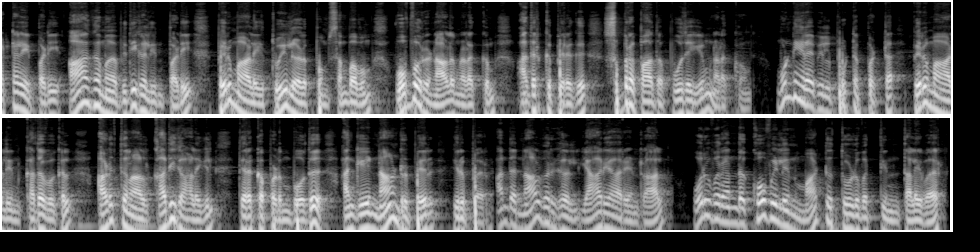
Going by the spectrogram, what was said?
கட்டளைப்படி ஆகம விதிகளின்படி பெருமாளை துயில் எழுப்பும் சம்பவம் ஒவ்வொரு நாளும் நடக்கும். அதற்கு பிறகு சுப்ரபாத பூஜையும் நடக்கும். முன்னிரவில் பூட்டப்பட்ட பெருமாளின் கதவுகள் அடுத்த நாள் கதிகாலையில் திறக்கப்படும் போது அங்கே நான்கு பேர் இருப்பர். அந்த நால்வர்கள் யார் யார் என்றால் ஒருவர் அந்த கோவிலின் மாட்டுத் தொழுவத்தின் தலைவர்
